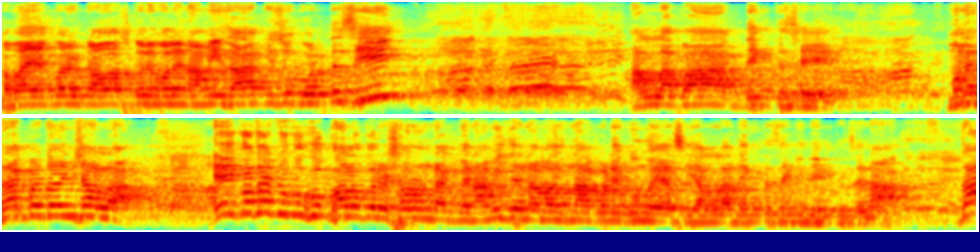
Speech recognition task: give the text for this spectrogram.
সবাই একবার একটু আওয়াজ করে বলেন, আমি যা কিছু করতেছি, আল্লাহ পাক দেখতেছে। মনে থাকবে তো ইনশাল্লাহ এই কথাটুকু খুব ভালো করে স্মরণ রাখবেন। আমি যে নামাজ না পড়ে ঘুমিয়ে আছি, আল্লাহ দেখতেছে কি দেখতেছে না? যা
